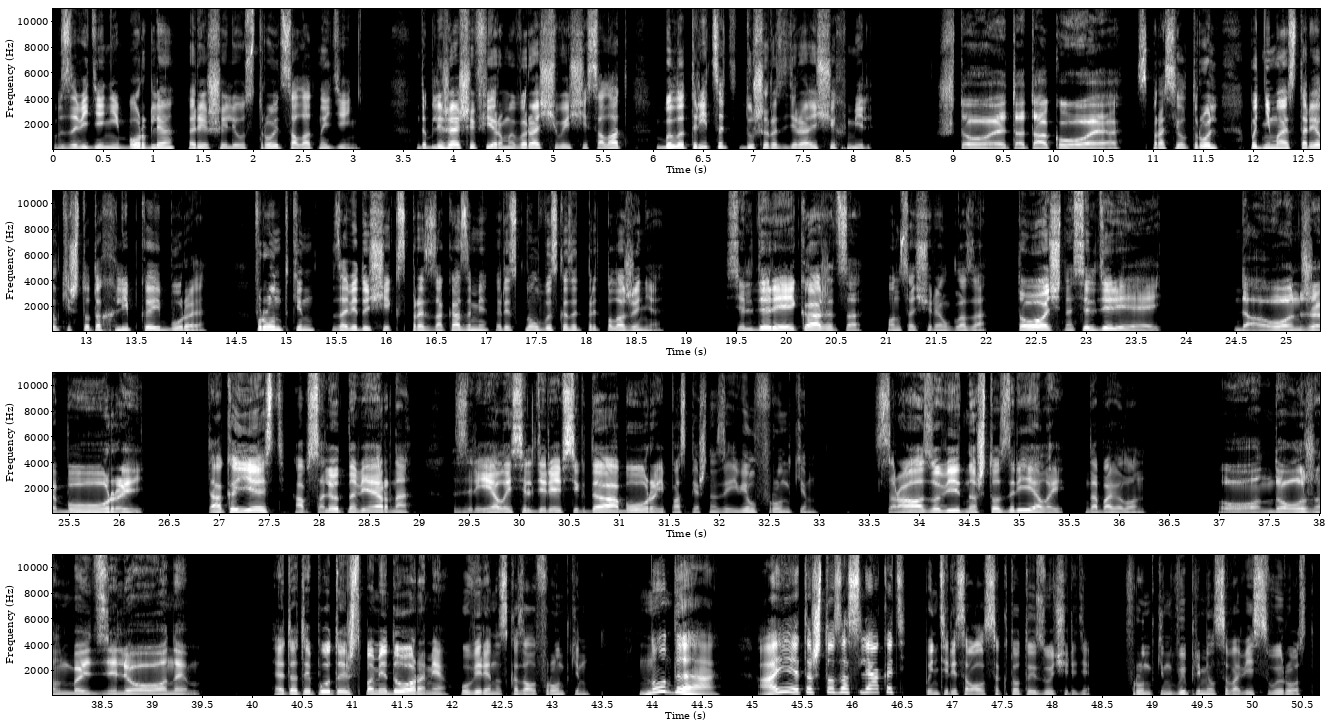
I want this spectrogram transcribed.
В заведении Боргля решили устроить салатный день. До ближайшей фермы, выращивающей салат, было 30 душераздирающих миль. «Что это такое?» — спросил тролль, поднимая с тарелки что-то хлипкое и бурое. Фрунткин, заведующий экспресс-заказами, рискнул высказать предположение. «Сельдерей, кажется», — он сощурил глаза. «Точно, сельдерей». «Да он же бурый!» «Так и есть, абсолютно верно. Зрелый сельдерей всегда бурый», — поспешно заявил Фрункин. «Сразу видно, что зрелый», — добавил он. «Он должен быть зеленым». «Это ты путаешь с помидорами», — уверенно сказал Фрункин. «Ну да. А это что за слякоть?» — поинтересовался кто-то из очереди. Фрункин выпрямился во весь свой рост.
